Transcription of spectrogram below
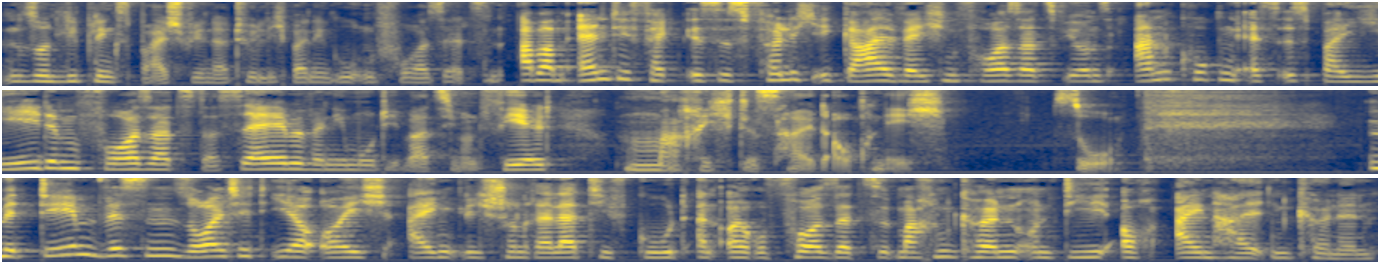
so ein Lieblingsbeispiel natürlich bei den guten Vorsätzen. Aber im Endeffekt ist es völlig egal, welchen Vorsatz wir uns angucken. Es ist bei jedem Vorsatz dasselbe. Wenn die Motivation fehlt, mache ich das halt auch nicht. So. Mit dem Wissen solltet ihr euch eigentlich schon relativ gut an eure Vorsätze machen können und die auch einhalten können.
